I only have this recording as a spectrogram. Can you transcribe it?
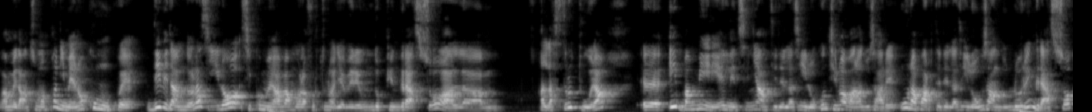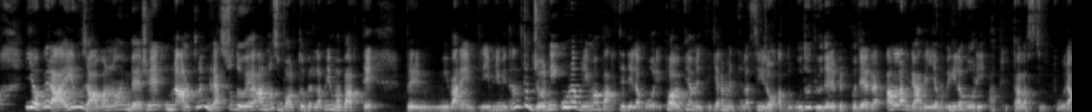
a metà, insomma un po' di meno, comunque dividendo l'asilo, siccome avevamo la fortuna di avere un doppio ingresso al, alla struttura, eh, i bambini e gli insegnanti dell'asilo continuavano ad usare una parte dell'asilo usando un loro ingresso, gli operai usavano invece un altro ingresso dove hanno svolto per la prima parte per, mi pare, i primi 30 giorni, una prima parte dei lavori. Poi, ovviamente, chiaramente l'asilo ha dovuto chiudere per poter allargare gli, i lavori a tutta la struttura.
